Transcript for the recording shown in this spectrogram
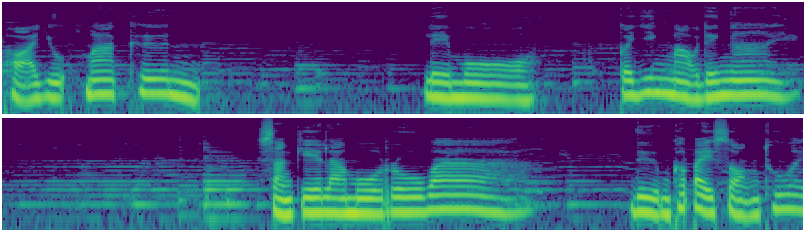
พออายุมากขึ้น เลโมก็ยิ่งเมาได้ง่าย สังเกลาโมรู้ว่า ดื่มเข้าไปสองถ้วย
